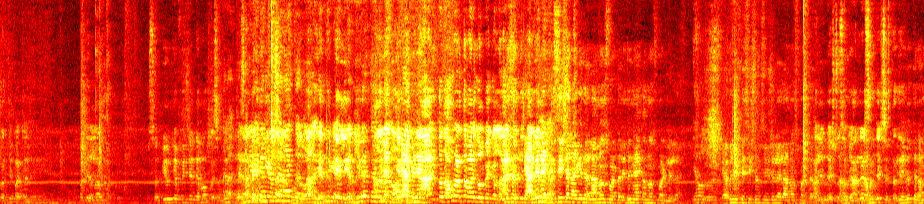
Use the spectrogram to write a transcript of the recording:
ಪ್ರತಿಭಟನೆ. ಅದೆಲ್ಲರ ಹಕ್ಕು. It's beauty of Indian democracy ಆಯ್ತು ಅದು ಅವ್ರು ಅರ್ಥ ಮಾಡಿಕೊಳ್ಬೇಕಲ್ಲ. ಕ್ಯಾಬಿನೆಟ್ ಡಿಸಿಷನ್ ಆಗಿದೆ ಎಲ್ಲ ಅನೌನ್ಸ್ ಮಾಡ್ತಾರೆ. ಇದನ್ನ ಯಾಕೆ ಅನೌನ್ಸ್ ಮಾಡಲಿಲ್ಲ? ಯಾವುದು? ಕ್ಯಾಬಿನೆಟ್ ಡಿಸಿಷನ್ಸ್ ಯೂಶಲಿ ಎಲ್ಲ ಅನೌನ್ಸ್ ಮಾಡ್ತಾರೆ. ಅಲ್ಲಿ ಎಷ್ಟು ಸಬ್ಜೆಕ್ಟ್ ಹನ್ನೆರಡು ನಮ್- ಇರ್ತದೆ. ಇರುತ್ತೆ ನಮ್ಮ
